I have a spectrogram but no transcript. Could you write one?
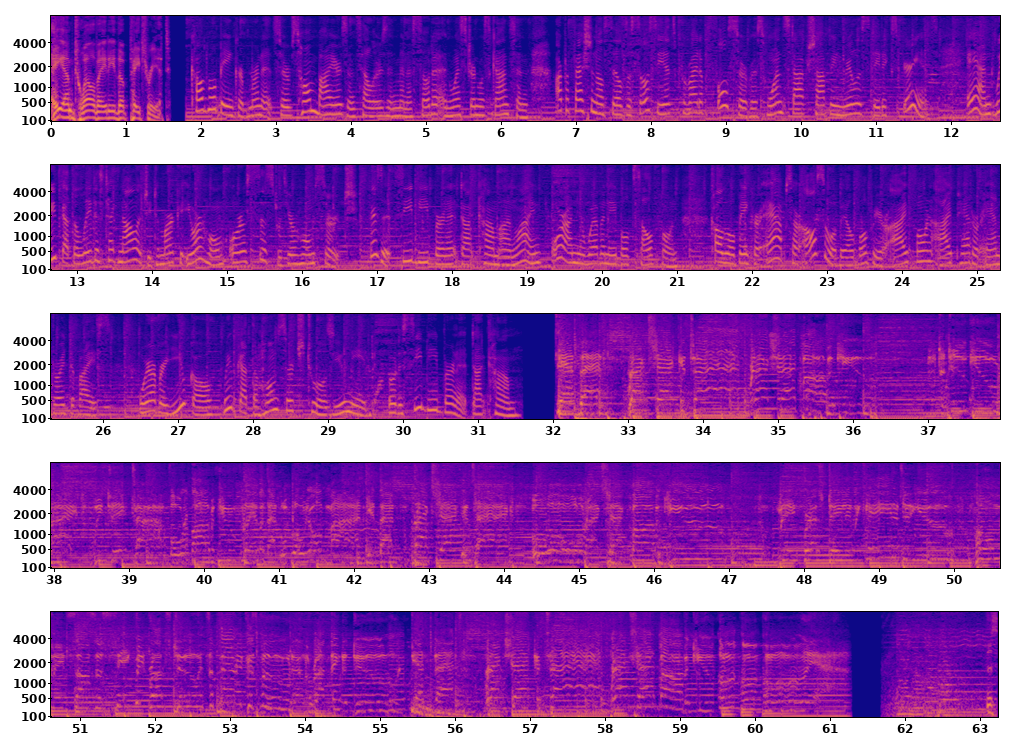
AM 1280, The Patriot. Coldwell Banker Burnett serves home buyers and sellers in Minnesota and western Wisconsin. Our professional sales associates provide a full service, one stop shopping real estate experience. And we've got the latest technology to market your home or assist with your home search. Visit cbburnett.com online or on your web enabled cell phone. Caldwell Banker apps are also available for your iPhone, iPad, or Android device. Wherever you go, we've got the home search tools you need. Go to cbburnett.com. Get that Rack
